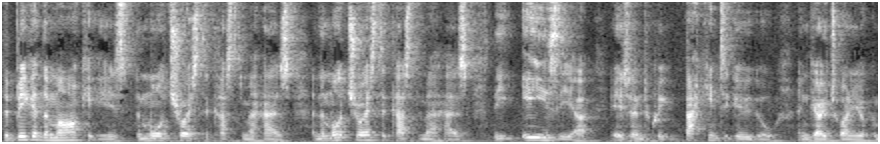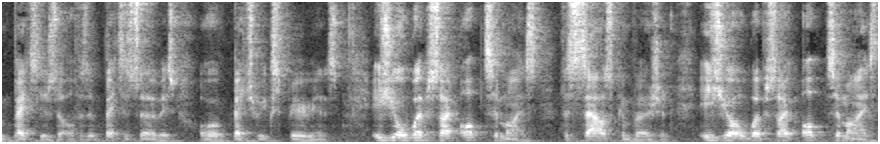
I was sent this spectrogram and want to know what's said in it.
the bigger the market is, the more choice the customer has. And the more choice the customer has, the easier it is for them to click back into Google and go to one of your competitors that offers a better service or a better experience. Is your website optimized for sales conversion? Is your website optimized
